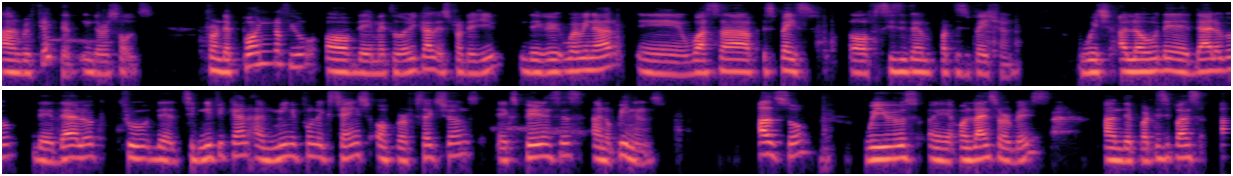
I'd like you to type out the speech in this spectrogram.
and reflected in the results. From the point of view of the methodological strategy, the webinar uh, was a space of citizen participation which allow the dialogue, the dialogue through the significant and meaningful exchange of perceptions, experiences, and opinions. Also, we use uh, online surveys and the participants ask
